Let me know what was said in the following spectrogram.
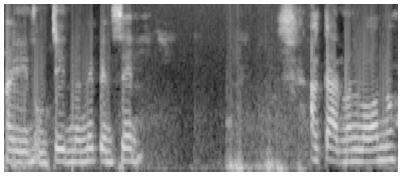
ไอ้ขนมจีนมันไม่เป็นเส้น อากาศมันร้อนเนาะ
